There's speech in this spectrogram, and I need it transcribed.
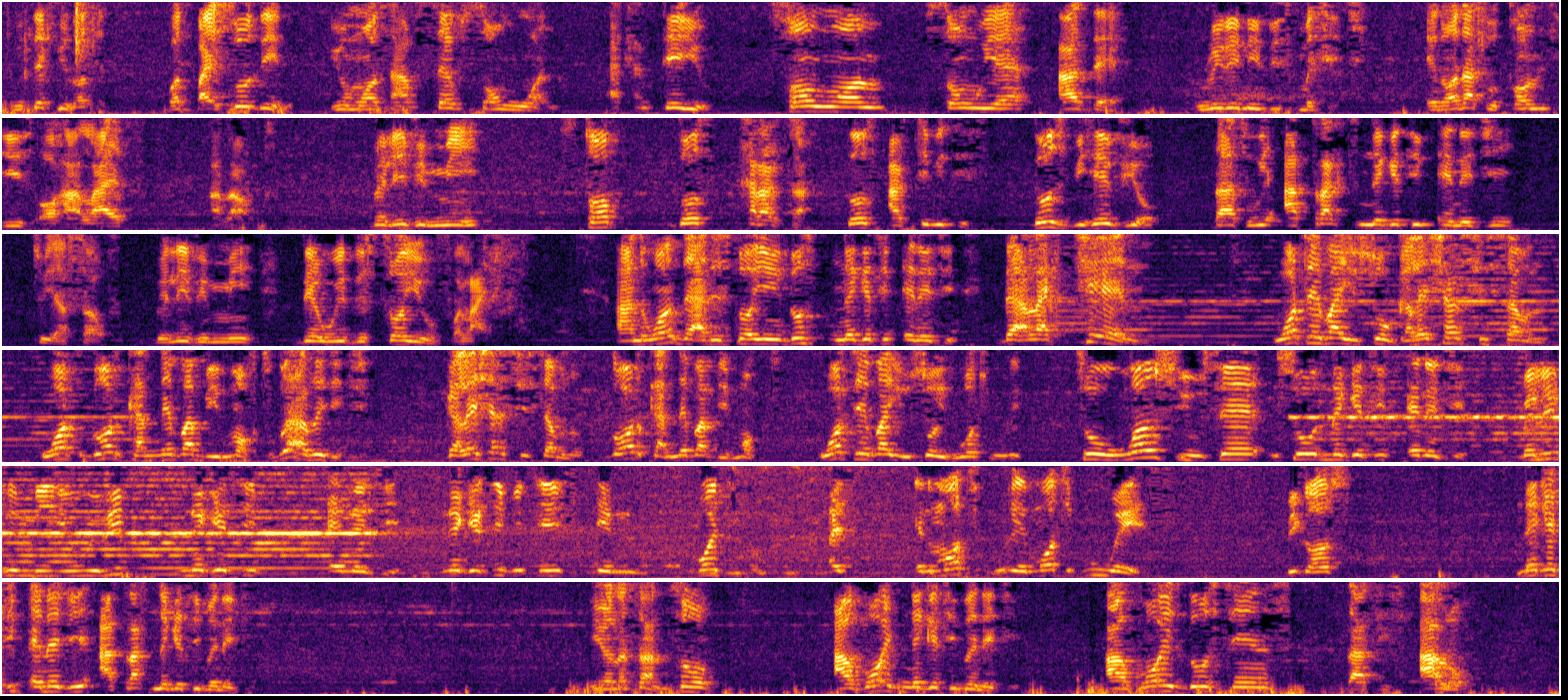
It will take you nothing. But by so doing you must have served someone. I can tell you someone somewhere out there really need this message in order to turn his or her life around. Believe in me, stop those character, those activities, those behavior that will attract negative energy to yourself. Believe in me, they will destroy you for life. And once they are destroying those negative energy, they are like chain. Whatever you sow, Galatians 6 7 what God can never be mocked. Go and read it. Galatians 6 7. God can never be mocked. Whatever you sow is what you reap. So once you say sow negative energy, believe in me, you will reap negative energy. Negativities in multiple, in multiple, in multiple ways, because negative energy attract negative energy. You understand? So avoid negative energy. Avoid those things that is aloe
